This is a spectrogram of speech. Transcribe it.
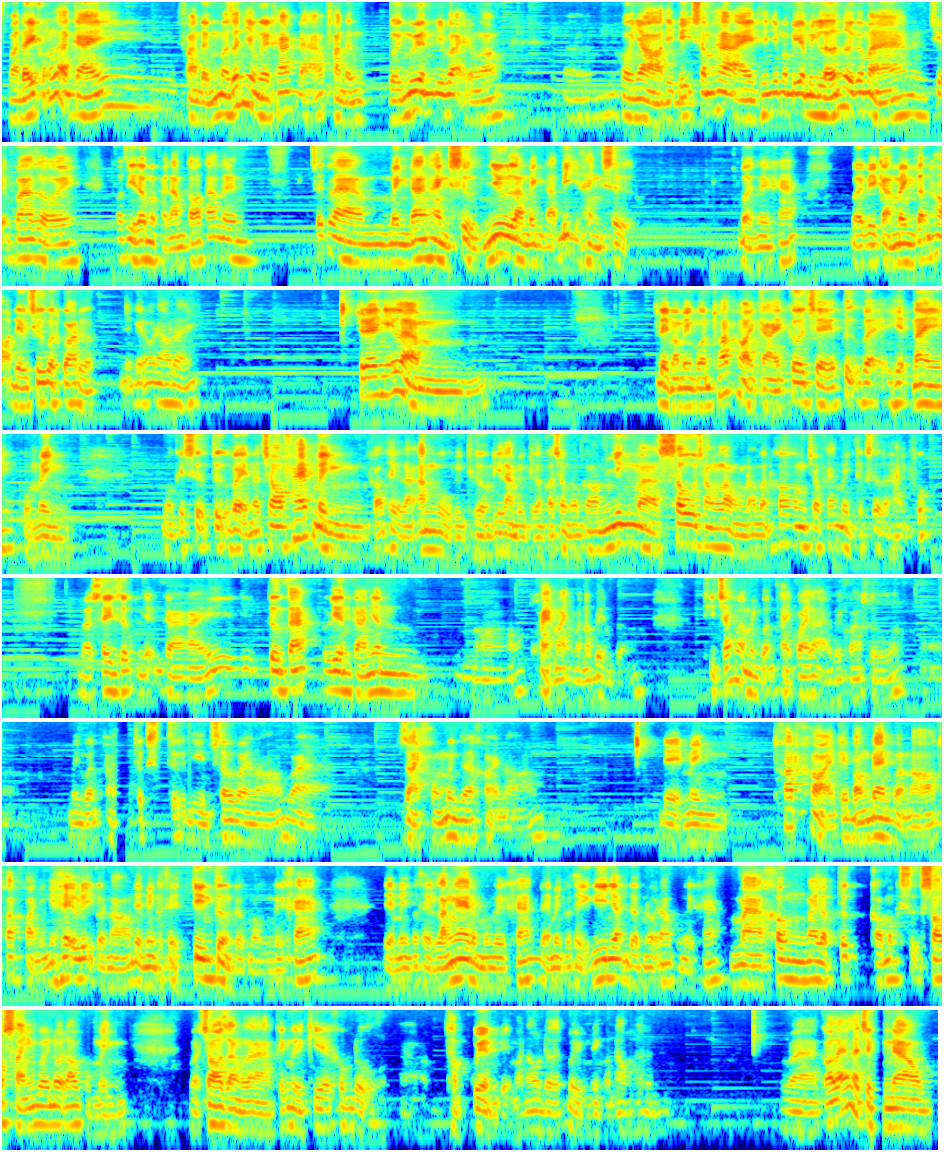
Và đấy cũng là cái phản ứng mà rất nhiều người khác đã phản ứng với nguyên như vậy, đúng không? Ờ, hồi nhỏ thì bị xâm hại, thế nhưng mà bây giờ mình lớn rồi cơ mà, chuyện qua rồi, có gì đâu mà phải làm to tát lên. Tức là mình đang hành xử như là mình đã bị hành xử bởi người khác, bởi vì cả mình lẫn họ đều chưa vượt qua được những cái nỗi đau đấy. Cho nên anh nghĩ là để mà mình muốn thoát khỏi cái cơ chế tự vệ hiện nay của mình một cái sự tự vệ nó cho phép mình có thể là ăn ngủ bình thường, đi làm bình thường, có chồng có con. Nhưng mà sâu trong lòng nó vẫn không cho phép mình thực sự là hạnh phúc. Và xây dựng những cái tương tác liên cá nhân nó khỏe mạnh và nó bền vững, thì chắc là mình vẫn phải quay lại với quá khứ. Ờ, mình vẫn phải thực sự nhìn sâu vào nó và giải phóng mình ra khỏi nó để mình thoát khỏi cái bóng đen của nó, thoát khỏi những cái hệ lụy của nó, để mình có thể tin tưởng được một người khác để mình có thể lắng nghe được một người khác, để mình có thể ghi nhận được nỗi đau của người khác, mà không ngay lập tức có một sự so sánh với nỗi đau của mình và cho rằng là cái người kia không đủ à, thẩm quyền để mà đau đớn bởi vì mình còn đau hơn. Và có lẽ là chừng nào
